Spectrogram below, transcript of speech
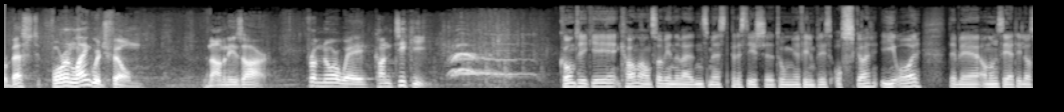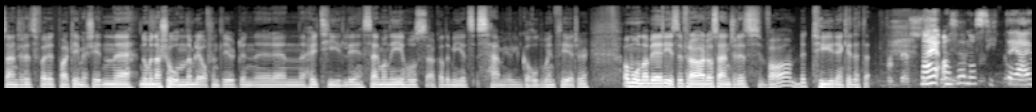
for Best Foreign Language Film. The nominees are from Norway, Kontiki. Kon-Tiki kan altså vinne verdens mest prestisjetunge filmpris, Oscar, i år. Det ble annonsert i Los Angeles for et par timer siden. Nominasjonene ble offentliggjort under en høytidelig seremoni hos Akademiets Samuel Goldwyn Theater. Og Mona B. Riise fra Los Angeles, hva betyr egentlig dette? Nei, altså nå sitter jeg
